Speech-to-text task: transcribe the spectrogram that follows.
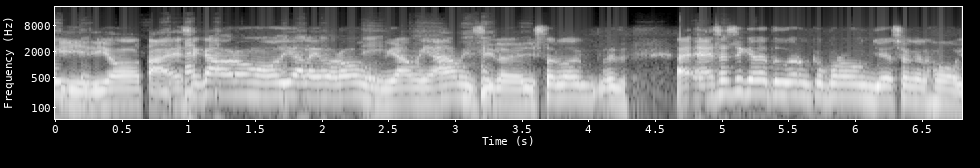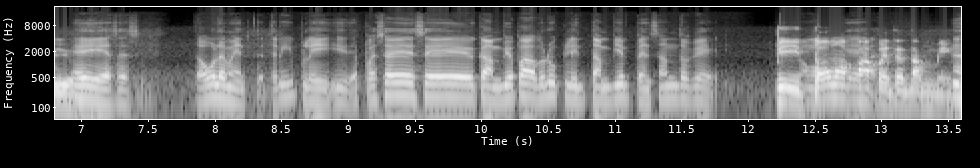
Idiota. Ese cabrón odia a LeBron Sí. y a Miami. Si lo hizo, lo- a a ese sí que le tuvieron que poner un yeso en el hoyo. Ey, ese sí. Doblemente, triple. Y después se, se cambió para Brooklyn también pensando que... y toma papete también.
